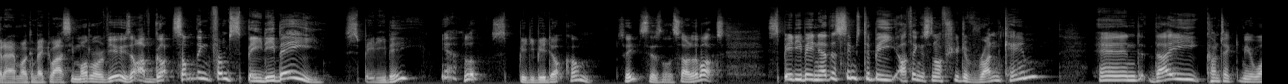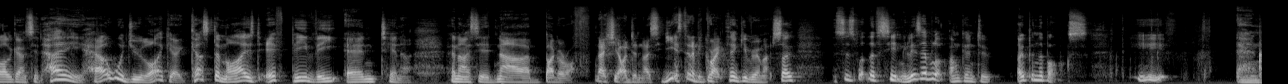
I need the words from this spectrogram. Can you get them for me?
G'day welcome back to RC Model Reviews. I've got something from Speedy Bee. Speedy Bee? Yeah, look, speedybee.com. See, it says on the side of the box. Speedy Bee, now this seems to be, I think it's an offshoot of RunCam. And they contacted me a while ago and said, hey, how would you like a customized FPV antenna? And I said, nah, bugger off. Actually, I didn't. I said, yes, that'd be great. Thank you very much. So this is what they've sent me. Let's have a look. I'm going to open the box. And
